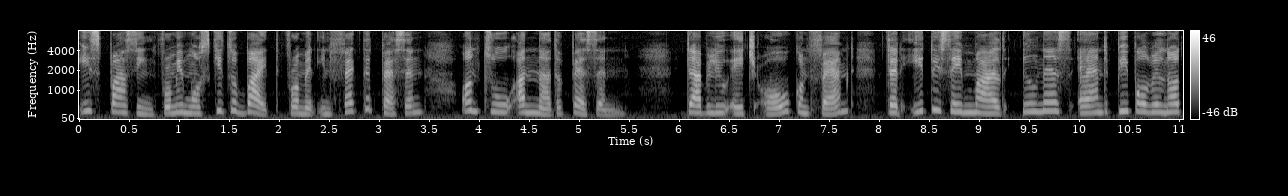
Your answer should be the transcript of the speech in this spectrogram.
is passing from a mosquito bite from an infected person onto another person. WHO confirmed that it is a mild illness and people will not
